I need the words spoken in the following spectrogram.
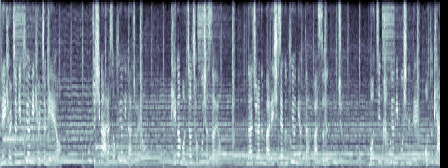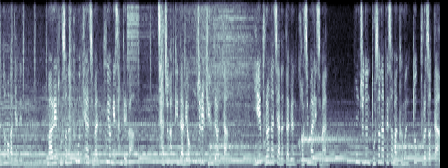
내 결정이 후영이 결정이에요. 홍주 씨가 알아서 후영이 놔줘요. 걔가 먼저 적고셨어요. 놔주라는 말의 시작은 후영이었다. 맞서는 홍주. 멋진 강우영이 꼬시는데 어떻게 안 넘어가냐는 말에 도선은 흐뭇해하지만 후영의 상대가 자주 바뀐다며 홍주를 뒤흔들었다. 이에 불안하지 않았다면 거짓말이지만 홍주는 도선 앞에서만큼은 뚝 부러졌다.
